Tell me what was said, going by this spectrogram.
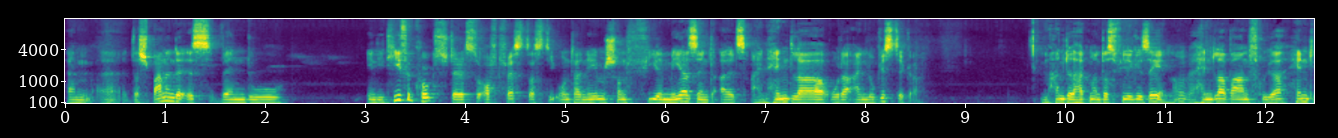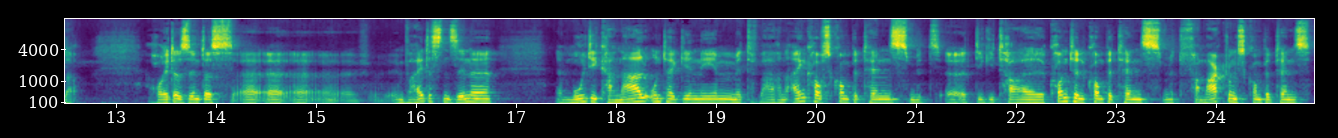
Ähm, äh, das Spannende ist, wenn du in die Tiefe guckst, stellst du oft fest, dass die Unternehmen schon viel mehr sind als ein Händler oder ein Logistiker. Im Handel hat man das viel gesehen. Ne? Händler waren früher Händler. Heute sind das äh, äh, äh im weitesten Sinne Multikanalunternehmen mit wahren Einkaufskompetenz, mit äh, Digital-Content-Kompetenz, mit Vermarktungskompetenz,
